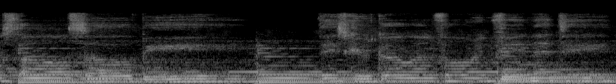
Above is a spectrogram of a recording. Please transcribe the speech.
must also be. This could go on for infinity.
